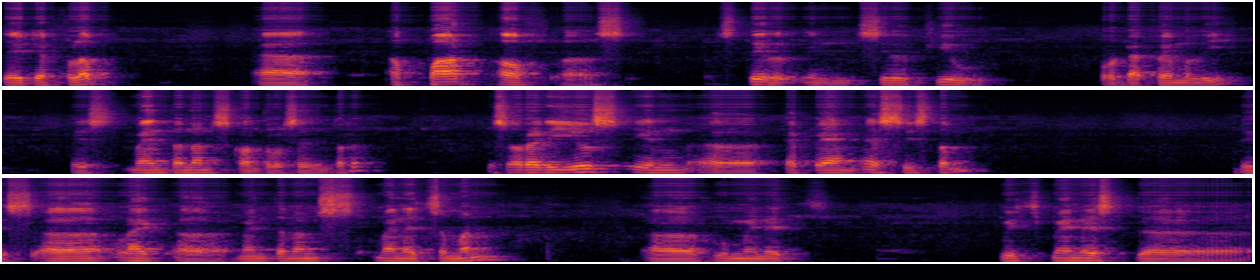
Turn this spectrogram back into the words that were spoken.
They developed uh, a part of uh, still in SiLView product family is maintenance control center. It's already used in uh, APMS system. This uh, like uh, maintenance management uh, who manage which manage the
